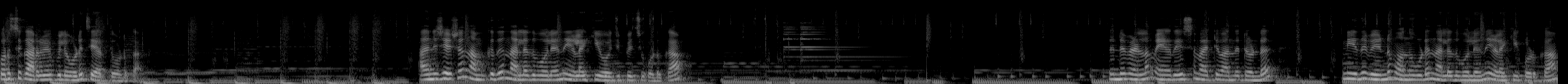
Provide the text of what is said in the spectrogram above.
കുറച്ച് കറിവേപ്പില കൂടി ചേർത്ത് കൊടുക്കാം. അതിനുശേഷം നമുക്കിത് നല്ലതുപോലെ ഒന്ന് ഇളക്കി യോജിപ്പിച്ച് കൊടുക്കാം. ഇതിന്റെ വെള്ളം ഏകദേശം മാറ്റി വന്നിട്ടുണ്ട്. ഇനി ഇത് വീണ്ടും ഒന്നുകൂടെ നല്ലതുപോലെ ഒന്ന് ഇളക്കി കൊടുക്കാം.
